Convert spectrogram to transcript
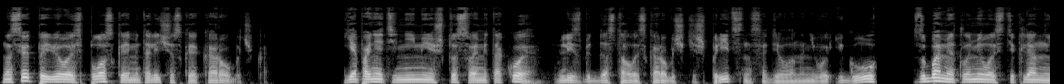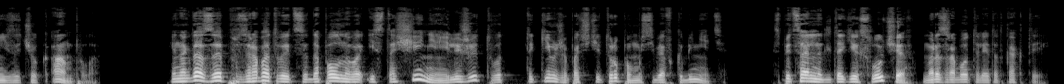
На свет появилась плоская металлическая коробочка. Я понятия не имею, что с вами такое. Лизбет достала из коробочки шприц, насадила на него иглу, зубами отломила стеклянный язычок ампула. Иногда Зэп зарабатывается до полного истощения и лежит вот таким же почти трупом у себя в кабинете. Специально для таких случаев мы разработали этот коктейль.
